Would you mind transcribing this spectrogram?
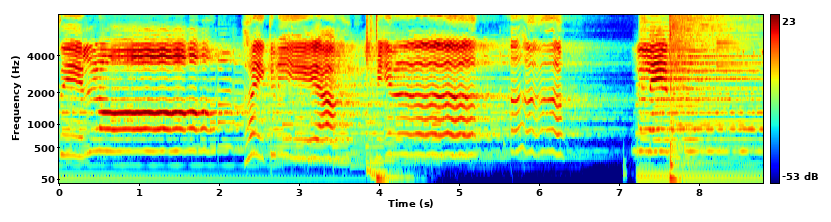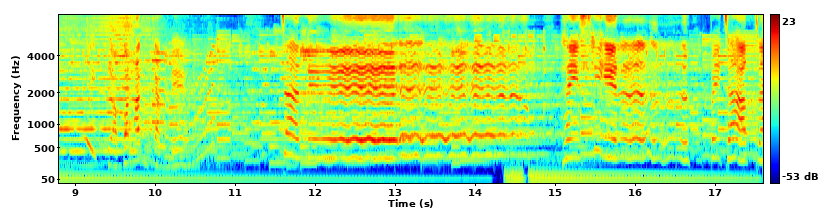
สีลให้เกลียง เด้จะลืมให้สิ้นไปจากใจ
